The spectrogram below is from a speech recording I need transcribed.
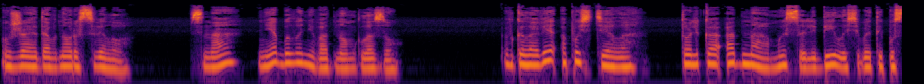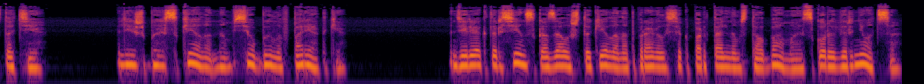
Уже давно рассвело. Сна не было ни в одном глазу. В голове опустело. Только одна мысль билась в этой пустоте. Лишь бы с Келланом все было в порядке. Директор Син сказал, что Келлан отправился к портальным столбам и скоро вернется.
